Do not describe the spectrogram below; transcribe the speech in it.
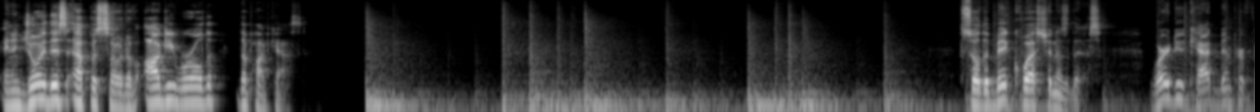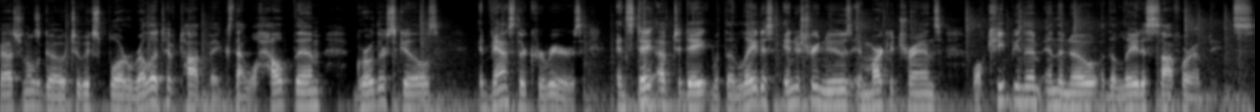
and enjoy this episode of AUGIWORLD, the podcast. So the big question is this Where do CAD/BIM professionals go to explore relative topics that will help them grow their skills, advance their careers, and stay up to date with the latest industry news and market trends while keeping them in the know of the latest software updates?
